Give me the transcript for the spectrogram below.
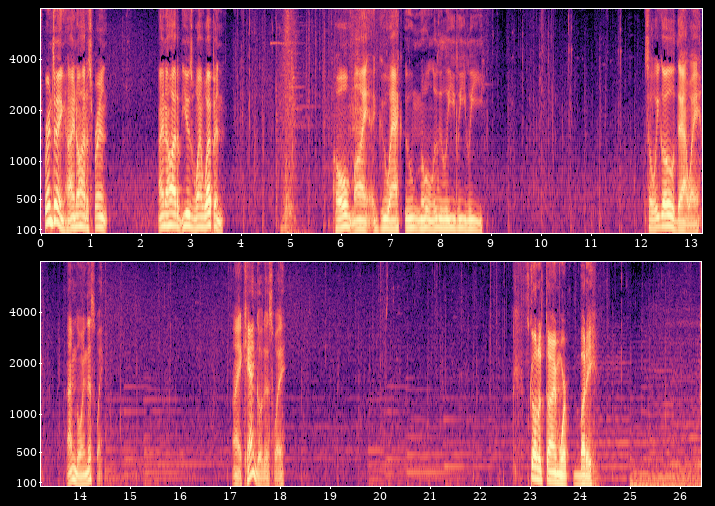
Sprinting. I know how to sprint. I know how to use my weapon. Oh my guac umolili. So we go that way. I'm going this way. I can't go this way. It's got a time warp, buddy.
